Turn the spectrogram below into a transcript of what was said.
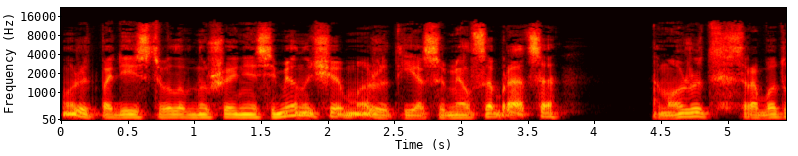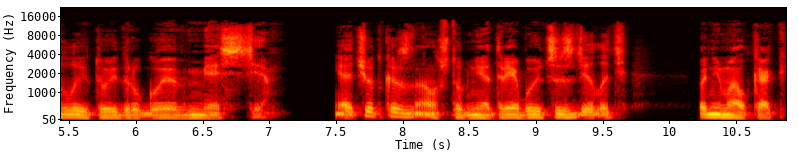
Может, подействовало внушение Семеновича, может, я сумел собраться, а может, сработало и то, и другое вместе. — я четко знал, что мне требуется сделать, понимал, как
